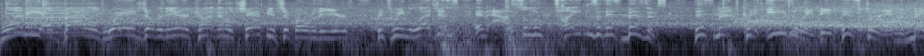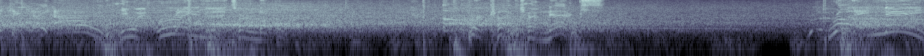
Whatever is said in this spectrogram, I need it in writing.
Plenty of battles waged over the Intercontinental Championship over the years between legends and absolute titans of this business. This match could easily be history in the making. Ow! He went right into that turnbuckle. Uppercut connects. Running knee.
